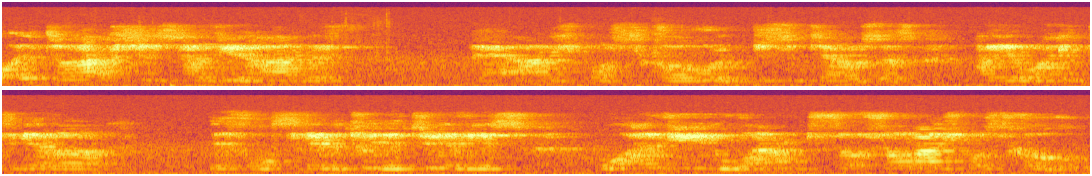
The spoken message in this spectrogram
What interactions have you had with uh, Irish Postecoglou, just in terms of how you're working together, the philosophy between the two of you? What have you learned from, from Irish Postecoglou?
